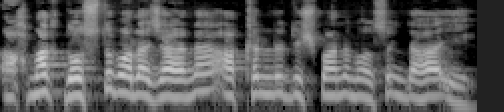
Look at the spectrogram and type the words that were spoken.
ahmak dostum olacağına akıllı düşmanım olsun daha iyi.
